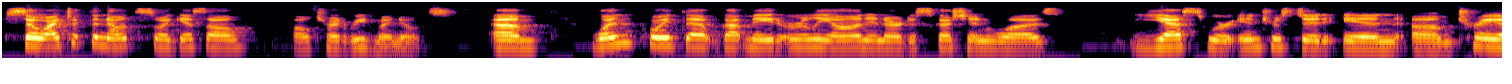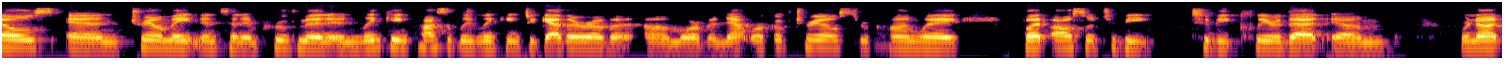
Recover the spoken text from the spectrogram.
So I took the notes, so I guess I'll I'll try to read my notes. Um, one point that got made early on in our discussion was, yes, we're interested in um, trails and trail maintenance and improvement and linking, possibly linking together of a uh, more of a network of trails through Conway, but also to be to be clear that um, we're not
